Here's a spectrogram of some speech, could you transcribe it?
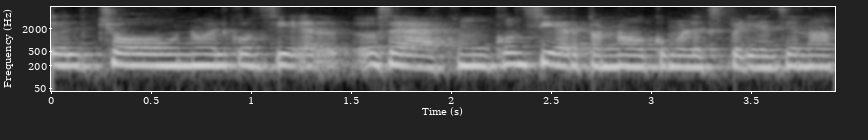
el show, ¿no? El concierto, o sea, como un concierto, ¿no? Como la experiencia, ¿no?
